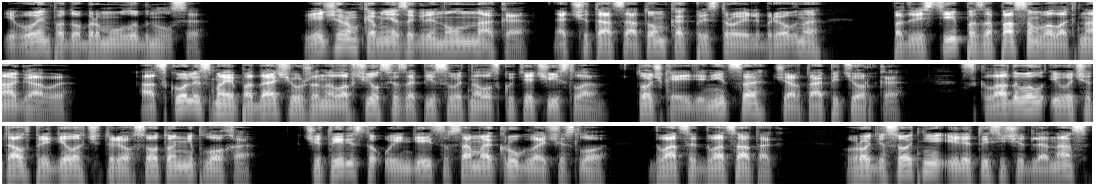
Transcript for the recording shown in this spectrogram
и воин по-доброму улыбнулся. Вечером ко мне заглянул Нака, отчитаться о том, как пристроили бревна, подвести по запасам волокна агавы. От сколи с моей подачи уже наловчился записывать на лоскуте числа. Точка единица, черта пятерка. Складывал и вычитал в пределах 400 он неплохо. 400 у индейцев самое круглое число, 20 двадцаток. Вроде сотни или тысячи для нас,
